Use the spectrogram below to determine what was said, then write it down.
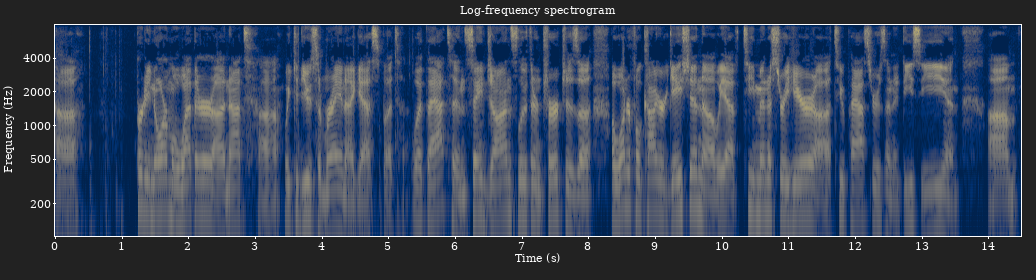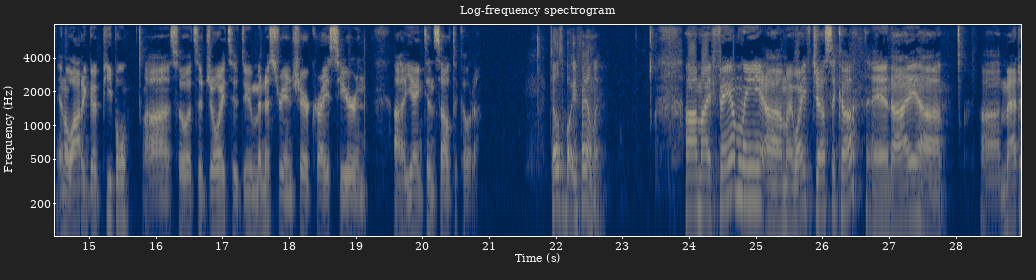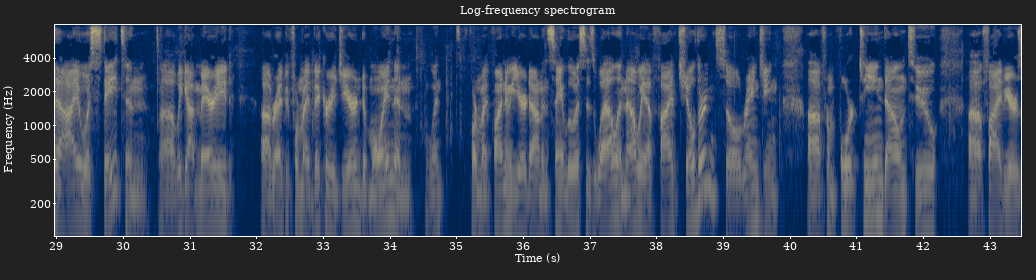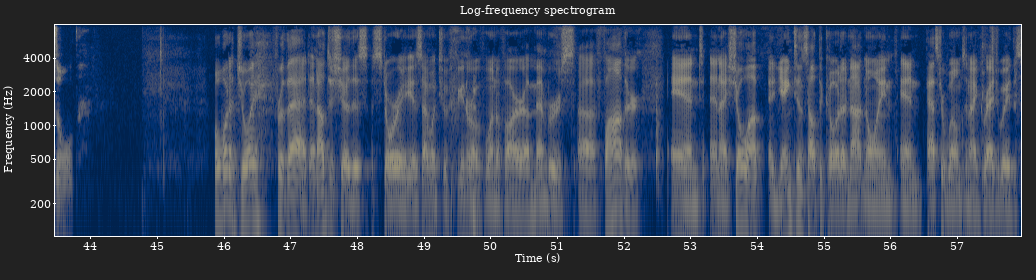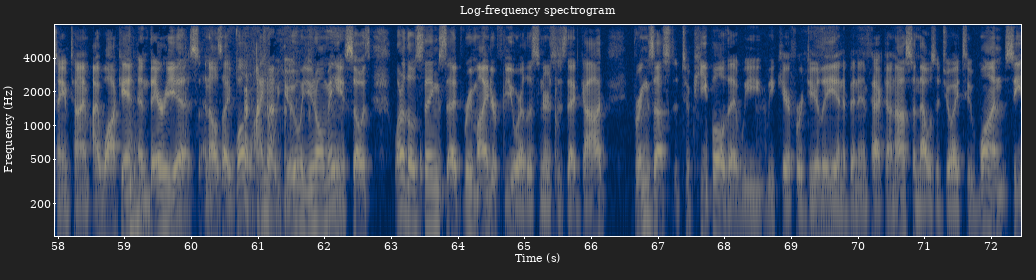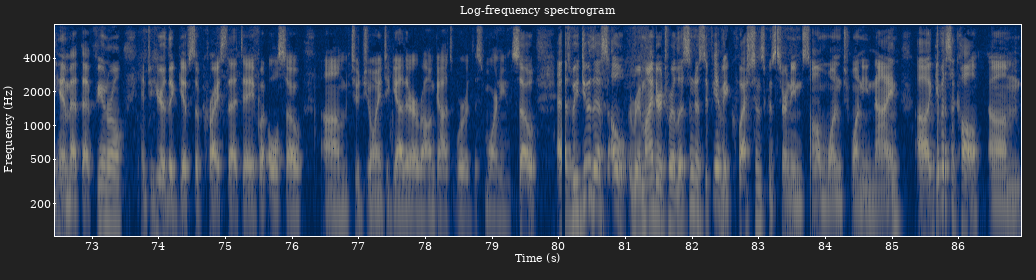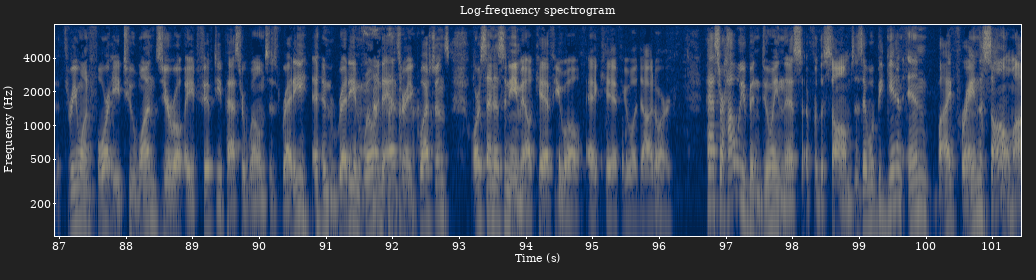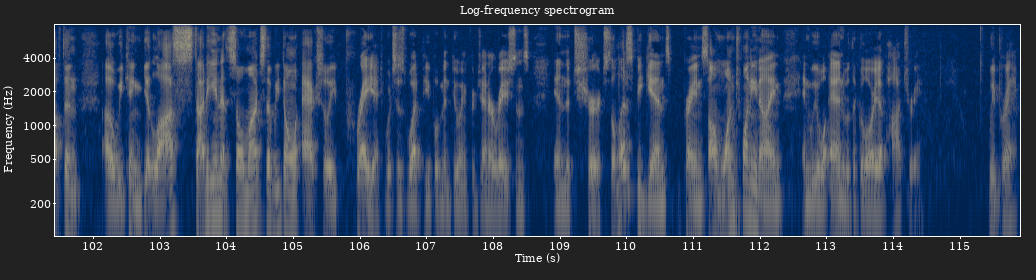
pretty normal weather. Uh, not uh, we could use some rain, I guess. But with that, and St. John's Lutheran Church is a, a wonderful congregation. Uh, we have team ministry here, uh, two pastors and a DCE, and um, and a lot of good people. Uh, so it's a joy to do ministry and share Christ here in uh, Yankton, South Dakota. Tell us about your family. my family, my wife Jessica, and I uh, met at Iowa State, and uh, we got married uh, right before my vicarage year in Des Moines, and went for my final year down in St. Louis as well. And now we have five children, so ranging uh, from 14 down to uh, five years old. Well, what a joy for that. And I'll just share this story as I went to a funeral of one of our uh, members' uh, father. And and I show up in Yankton, South Dakota, not knowing, and Pastor Wilms and I graduated the same time. I walk in and there he is. And I was like, Whoa, I know you and you know me. So it's one of those things, a reminder for you, our listeners, is that God brings us to people that we we care for dearly and have been an impact on us. And that was a joy to one see him at that funeral and to hear the gifts of christ that day but also um, to join together around god's word this morning. So as we do this oh a reminder to our listeners if you have any questions concerning psalm 129 uh, give us a call um, 314-821-0850 pastor wilms is ready and ready and willing to answer any questions or send us an email kfuo at kfuo.org Pastor, how we've been doing this for the Psalms is that we begin in by praying the Psalm. Often uh, we can get lost studying it so much that we don't actually pray it, which is what people have been doing for generations in the church. So let us begin praying Psalm 129, and we will end with the Gloria Patri. We pray.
